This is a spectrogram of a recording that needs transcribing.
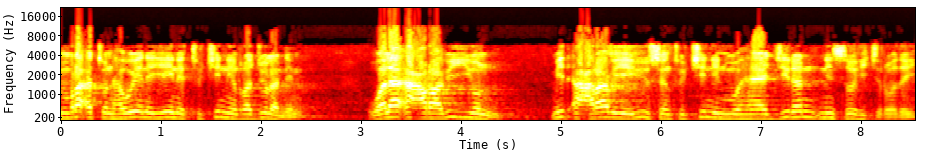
imra'atun haweenay yayna tujinin rajulanin walaa acraabiyun. Mid acraabaya yuusan tujinin muhaajiran nin soo hijrooday.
